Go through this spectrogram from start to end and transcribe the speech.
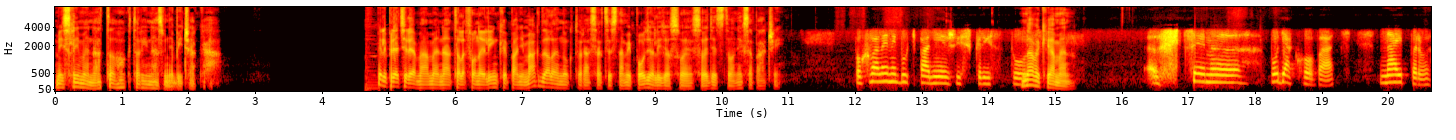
Myslíme na toho, ktorý nás v nebi čaká. Milí priatelia, máme na telefónnej linke pani Magdalénu, ktorá sa chce s nami podeliť o svoje svedectvo. Nech sa páči. Pochválený buď Pán Ježiš Kristus. Na veky amen. Chcem eh, poďakovať najprv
